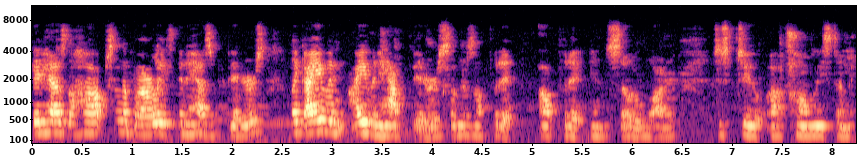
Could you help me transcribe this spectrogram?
it has the hops and the barleys and it has bitters. Like I even, I even have bitters. Sometimes I'll put it, I'll put it in soda water just to uh, calm my stomach.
